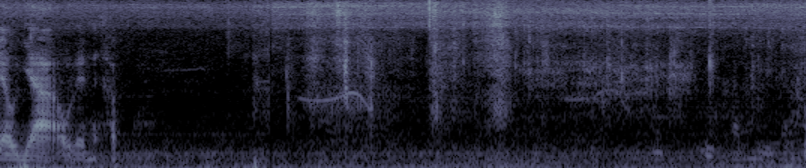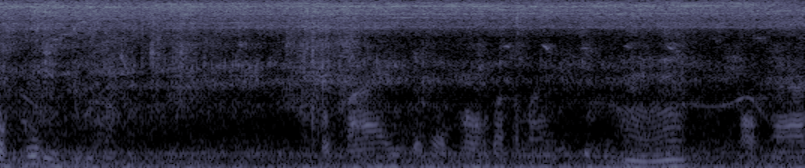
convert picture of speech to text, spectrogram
ยาวๆเลยนะครับ ไปเป็นแบบทองปลากระมังจริงๆออกงาน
